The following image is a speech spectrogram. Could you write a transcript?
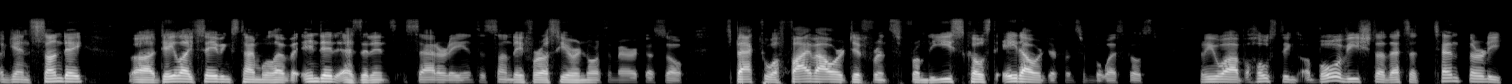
again, Sunday, uh, daylight savings time will have ended as it ends Saturday into Sunday for us here in North America. So it's back to a five-hour difference from the East Coast, eight-hour difference from the West Coast. Rio hosting a Boa Vista. That's a 10:30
